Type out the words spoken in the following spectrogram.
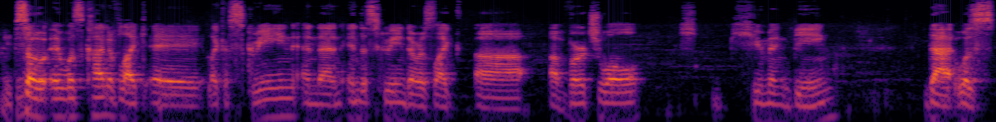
Mm-hmm. So it was kind of like a like a screen, and then in the screen there was like uh, a virtual human being that was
